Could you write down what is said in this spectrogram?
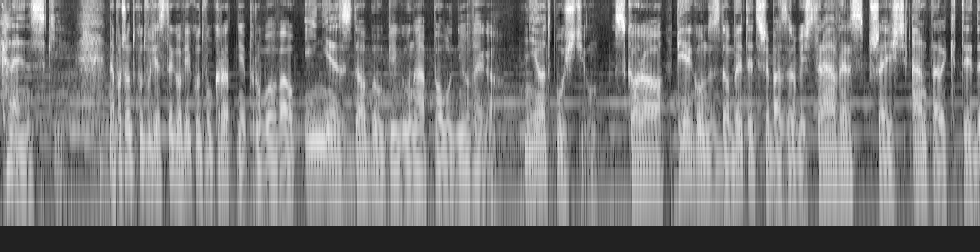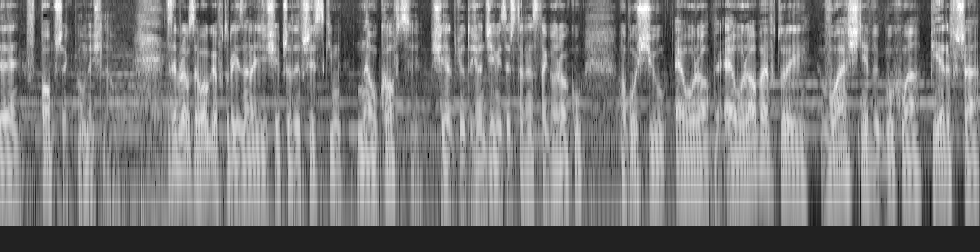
klęski. Na początku XX wieku dwukrotnie próbował i nie zdobył bieguna południowego nie odpuścił. Skoro biegun zdobyty, trzeba zrobić trawers, przejść Antarktydę w poprzek, pomyślał. Zebrał załogę, w której znaleźli się przede wszystkim naukowcy. W sierpniu 1914 roku opuścił Europę. Europę, w której właśnie wybuchła pierwsza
